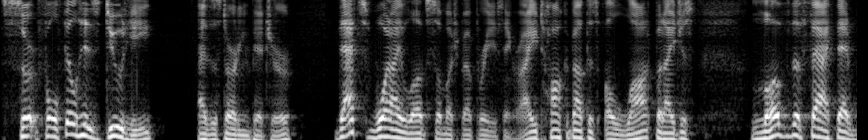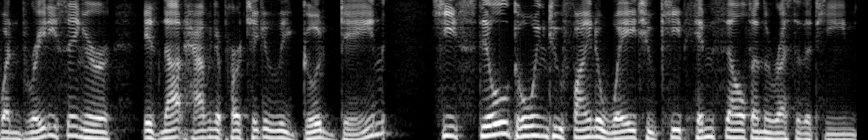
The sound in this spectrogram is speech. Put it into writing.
fulfill his duty as a starting pitcher. That's what I love so much about Brady Singer. I talk about this a lot, but I just love the fact that when Brady Singer is not having a particularly good game, he's still going to find a way to keep himself and the rest of the team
